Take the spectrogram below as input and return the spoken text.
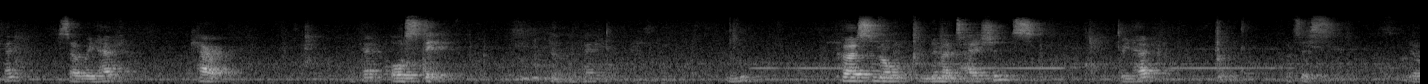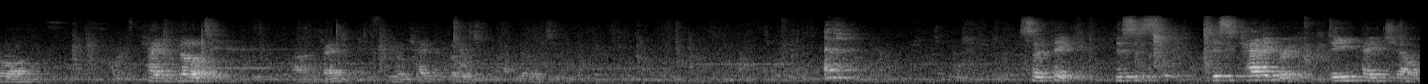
Okay, so we have carrot. Okay, or stick. Okay. Mhm. Personal limitations. We have. What's this? Your capability. Okay, your capability. ability. So think, this is this category, DHL,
